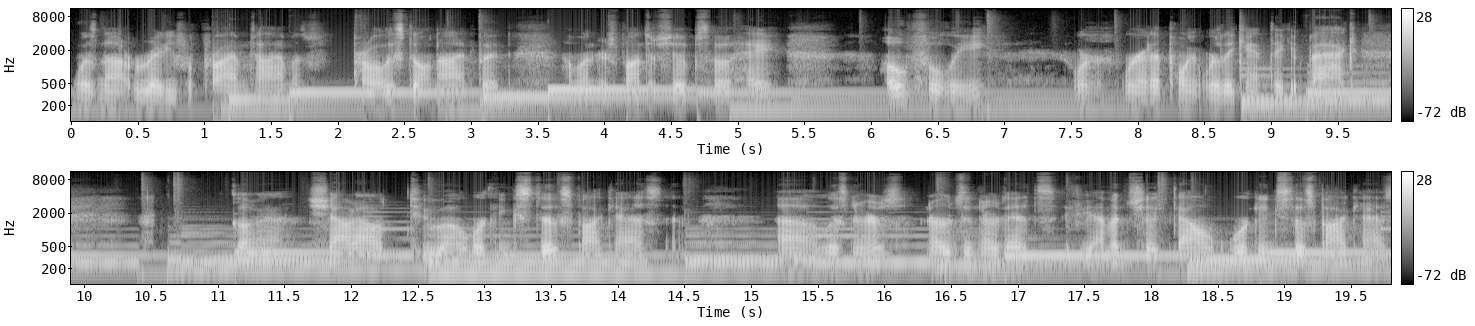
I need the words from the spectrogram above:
was not ready for prime time. I was probably still not, but I'm under sponsorship, so hey, hopefully we're, we're at a point where they can't take it back. Gonna shout out to uh, Working Stiffs podcast and uh, listeners, nerds and nerdettes. If you haven't checked out Working Stiffs podcast,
